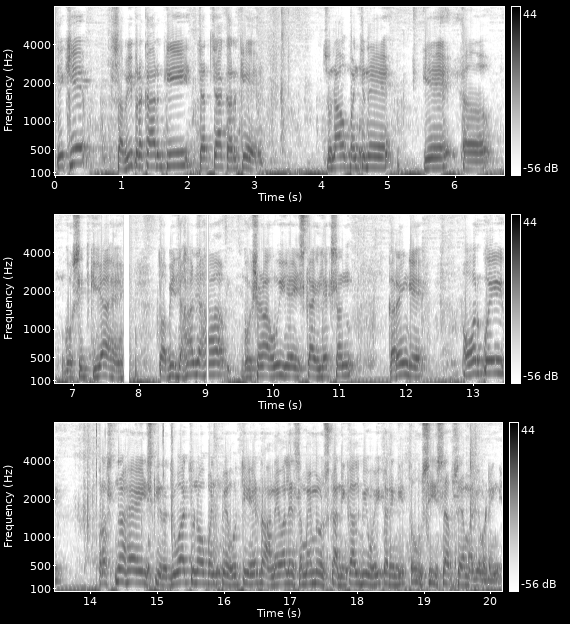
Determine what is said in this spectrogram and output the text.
देखिए, सभी प्रकार की चर्चा करके चुनाव पंच ने ये घोषित किया है। तो अभी जहाँ जहाँ घोषणा हुई है, इसका इलेक्शन करेंगे। और कोई प्रश्न है इसकी रजुआत चुनाव पंच में होती है तो आने वाले समय में उसका निकाल भी वही करेंगे। तो उसी हिसाब से हम आगे बढ़ेंगे।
